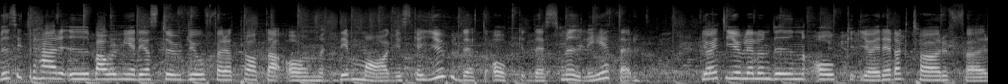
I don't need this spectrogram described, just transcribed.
Vi sitter här i Bauer Media studio för att prata om det magiska ljudet och dess möjligheter. Jag heter Julia Lundin och jag är redaktör för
